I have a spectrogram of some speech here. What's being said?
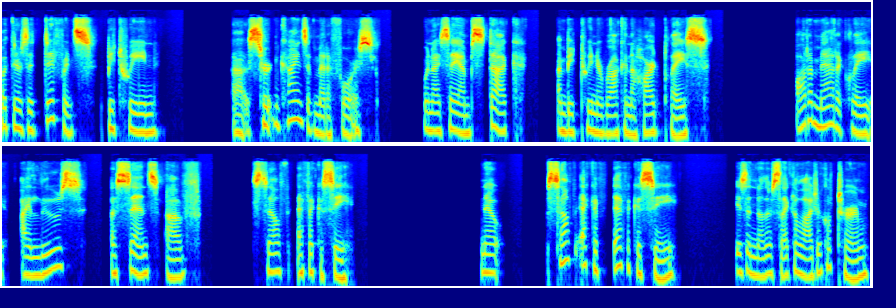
But there's a difference between uh, certain kinds of metaphors when I say I'm stuck, I'm between a rock and a hard place, automatically I lose a sense of self efficacy. Now, self efficacy is another psychological term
